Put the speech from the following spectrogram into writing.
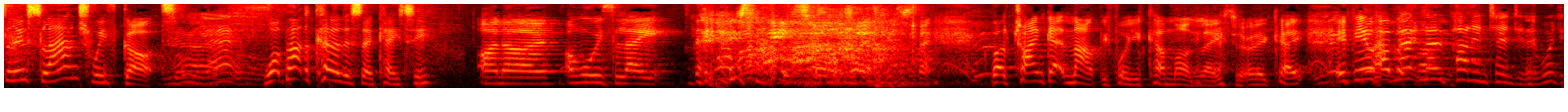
Glamorous loose lounge we've got. Oh, yes. What about the curlers, though, Katie? I know. I'm always late. Well, try and get them out before you come on later, okay? If you have No, a... no pun intended. There. What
